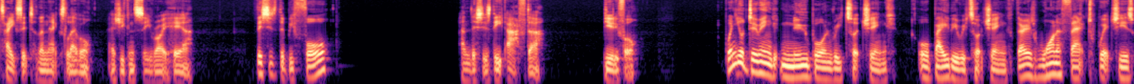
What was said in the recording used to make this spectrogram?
takes it to the next level, as you can see right here. This is the before, and this is the after. Beautiful. When you're doing newborn retouching or baby retouching, there is one effect which is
